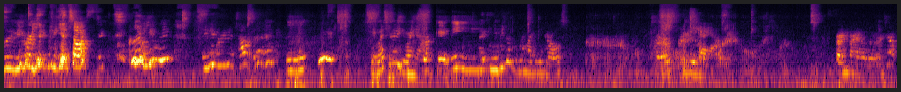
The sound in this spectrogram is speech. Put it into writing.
leaving where you're gonna get toxic. Clearly, leaving where you get toxic. Mhm. Okay, what should I do right now? Rocket League. Like, can you be the blue mighty girls? Girls? Yeah. Find my other account.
